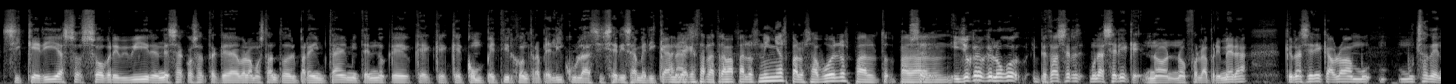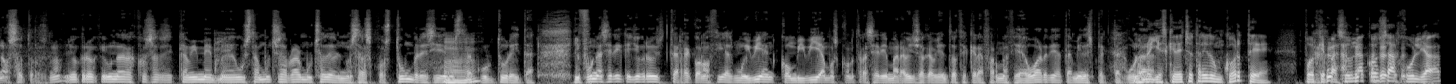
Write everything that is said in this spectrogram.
si querías so- sobrevivir en esa cosa que hablamos tanto del prime time y teniendo que, que- que- que competir contra películas y series americanas... Había que estar la trama para los niños, para los abuelos, para... Sí, Y yo creo que luego empezó a ser una serie que no, no fue la primera, que una serie que hablaba mu- mucho de nosotros, ¿no? Yo creo que una de las cosas que a mí me, me gusta mucho es hablar mucho de nuestras costumbres y de nuestra cultura y tal. Y fue una serie que yo creo que te reconocías muy bien, convivíamos con otra serie maravillosa que había entonces que era Farmacia de Guardia, también espectacular. Bueno, y es que de hecho he traído un corte, porque pasó una cosa, Julia,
